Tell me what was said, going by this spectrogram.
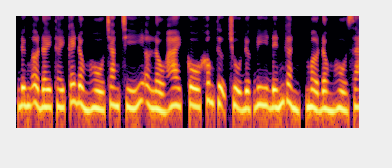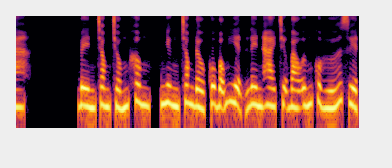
đứng ở đây thấy cái đồng hồ trang trí ở lầu 2 cô không tự chủ được đi đến gần, mở đồng hồ ra. Bên trong trống không, nhưng trong đầu cô bỗng hiện lên hai chữ báo ứng của hứa duyệt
